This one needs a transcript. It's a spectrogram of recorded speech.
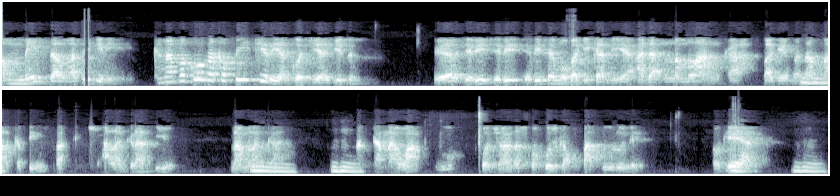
amazed dalam arti gini, kenapa gue nggak kepikir ya coach ya gitu. Ya, jadi jadi jadi saya mau bagikan nih ya, ada enam langkah bagaimana Hmm. marketing strategi ala Gratio. Enam langkah. Hmm. Mhm. Karena waktu, Coach Johannes fokus ke empat dulu deh. Oke Iya. ya. Mhm.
